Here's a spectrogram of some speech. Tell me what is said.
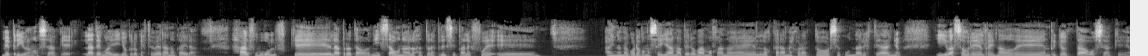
me privan. O sea que la tengo allí, yo creo que este verano caerá. Half Wolf, que la protagoniza, uno de los actores principales fue. Eh, ay, no me acuerdo cómo se llama, pero vamos, ganó el Oscar a Mejor Actor Secundario este año y va sobre el reinado de Enrique VIII, o sea que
